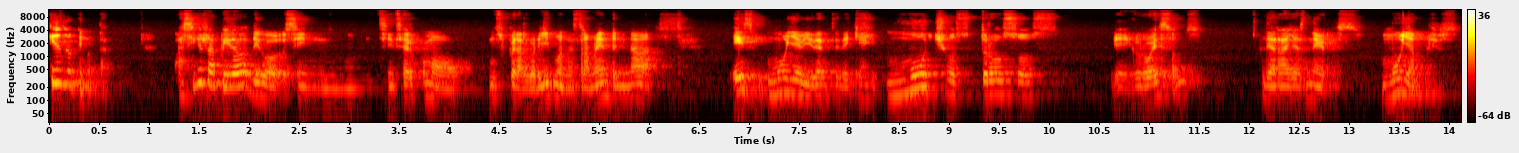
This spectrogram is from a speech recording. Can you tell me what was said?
¿Qué es lo que nota? Así rápido, digo, sin, sin ser como un super algoritmo en nuestra mente ni nada, es muy evidente de que hay muchos trozos eh, gruesos de rayas negras, muy amplios.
